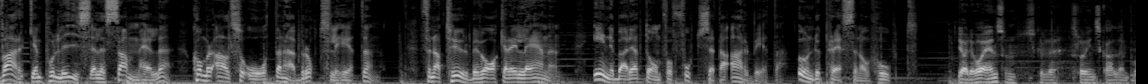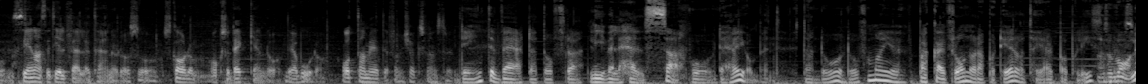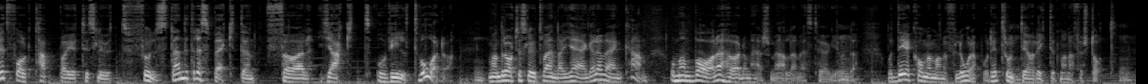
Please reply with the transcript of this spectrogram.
Varken polis eller samhälle kommer alltså åt den här brottsligheten. För naturbevakare i länen innebär det att de får fortsätta arbeta under pressen av hot. Ja, det var en som skulle slå in skallen på mig. Senaste tillfället här nu då så skar de också däcken då, där jag bor då. Åtta meter från köksfönstret. Det är inte värt att offra liv eller hälsa på det här jobbet. Utan då, då får man ju backa ifrån och rapportera och ta hjälp av polisen. Alltså vanligt folk tappar ju till slut fullständigt respekten för jakt och viltvård. Då. Mm. Man drar till slut varenda jägare över en kam. Och man bara hör de här som är allra mest högljudda. Mm. Och det kommer man att förlora på. Det tror inte jag riktigt man har förstått. Mm.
